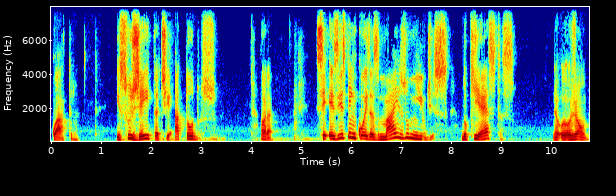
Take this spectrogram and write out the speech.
Quatro, e sujeita-te a todos. Ora, se existem coisas mais humildes do que estas, Ô, João,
